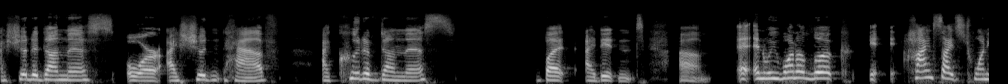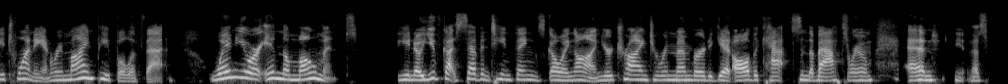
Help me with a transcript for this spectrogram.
I should have done this or i shouldn't have. I could have done this but i didn't. Um, and we want to look hindsight's 2020 and remind people of that. When you are in the moment you know you've got 17 things going on. You're trying to remember to get all the cats in the bathroom and you know, that's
